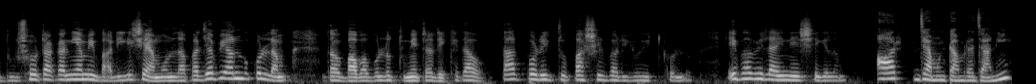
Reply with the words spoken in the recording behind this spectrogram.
দুশো টাকা নিয়ে আমি বাড়ি এসে এমন লাফাঝাপি আরম্ভ করলাম তা বাবা বলল, তুমি এটা রেখে দাও। তারপরে তো পাশের বাড়ি ওয়েট করল। এভাবে লাইনে এসে গেলাম। আর যেমনটা আমরা জানি,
